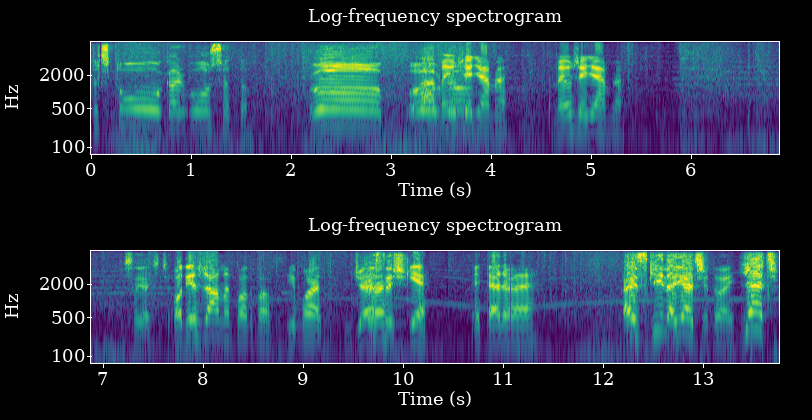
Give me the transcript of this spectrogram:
Ty sztuka, proszę to. O, o, A my już no. jedziemy. My już jedziemy. Jedźcie. Podjeżdżamy pod was. Jebać. Gdzie jesteś? Gie. Etere. Ej, zginę, jedź! Jedź!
